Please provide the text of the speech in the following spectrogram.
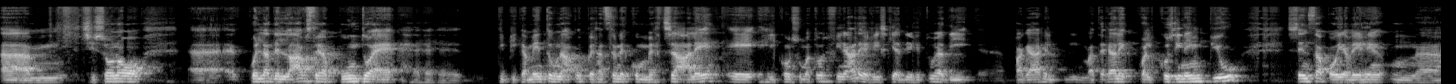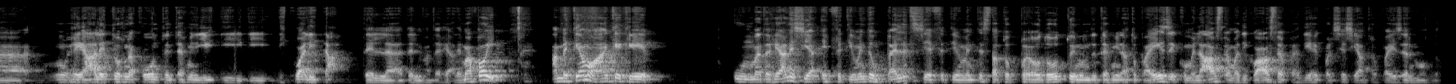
Um, ci sono, eh, quella dell'Austria appunto è eh, tipicamente un'operazione commerciale e il consumatore finale rischia addirittura di eh, pagare il, materiale qualcosina in più senza poi avere un, uh, un reale tornaconto in termini di, di, di, di qualità del, del, materiale. Ma poi ammettiamo anche che un materiale sia effettivamente un pellet, sia effettivamente stato prodotto in un determinato paese come l'Austria, ma dico Austria per dire qualsiasi altro paese del mondo.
